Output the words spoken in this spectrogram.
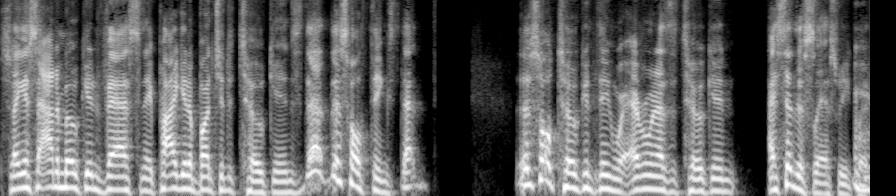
So I guess Animoca invests, and they probably get a bunch of the tokens. That this whole thing's that this whole token thing where everyone has a token. I said this last week, but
